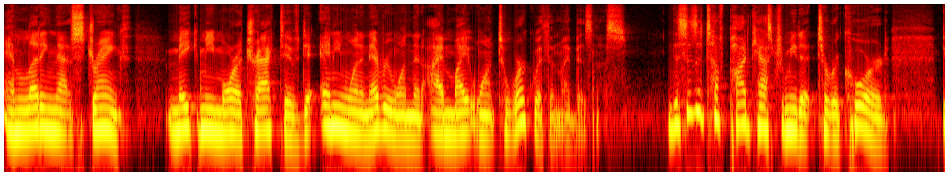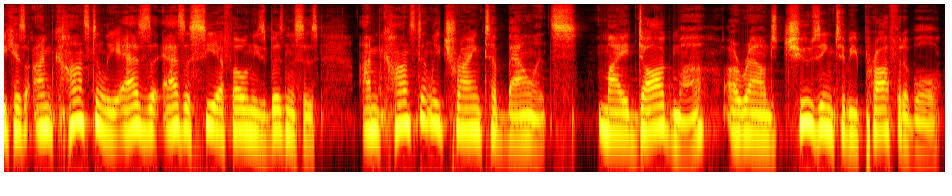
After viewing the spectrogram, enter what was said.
and letting that strength make me more attractive to anyone and everyone that I might want to work with in my business. This is a tough podcast for me to, to record because I'm constantly, as, as a CFO in these businesses, I'm constantly trying to balance my dogma around choosing to be profitable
